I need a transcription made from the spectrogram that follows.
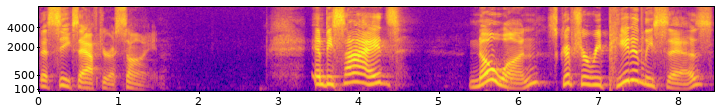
that seeks after a sign. And besides, no one, Scripture repeatedly says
